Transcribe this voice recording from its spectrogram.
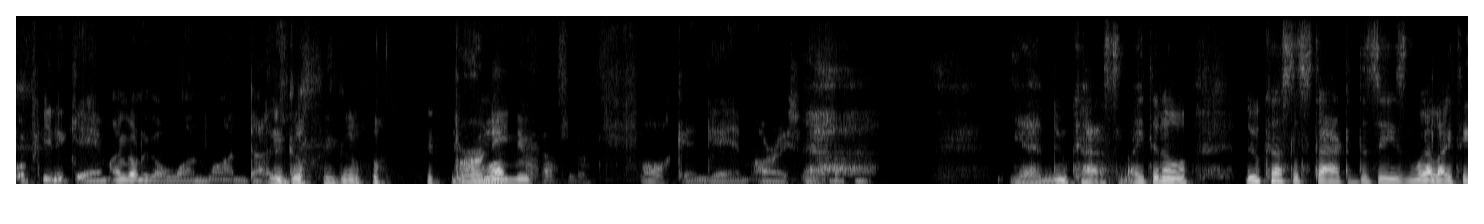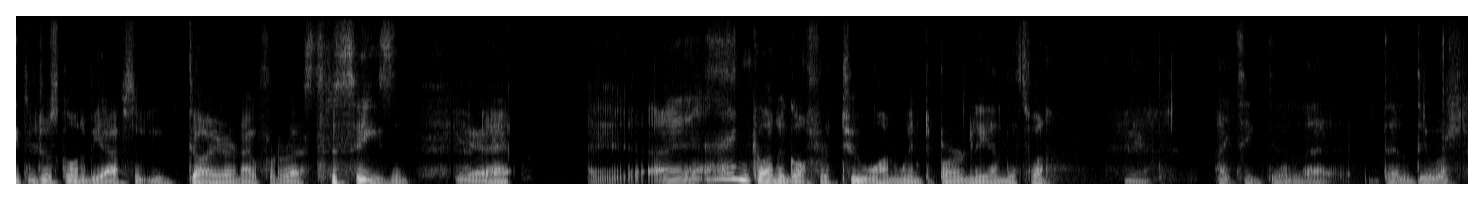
would be the game. I'm gonna go one one. That go- go- Burnley Newcastle, the fucking game. All right. Yeah, Newcastle. I don't know. Newcastle started the season well. I think they're just going to be absolutely dire now for the rest of the season. Yeah. Uh, I, I'm going to go for a two-one win to Burnley on this one. Yeah. I think they'll uh, they'll do it.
